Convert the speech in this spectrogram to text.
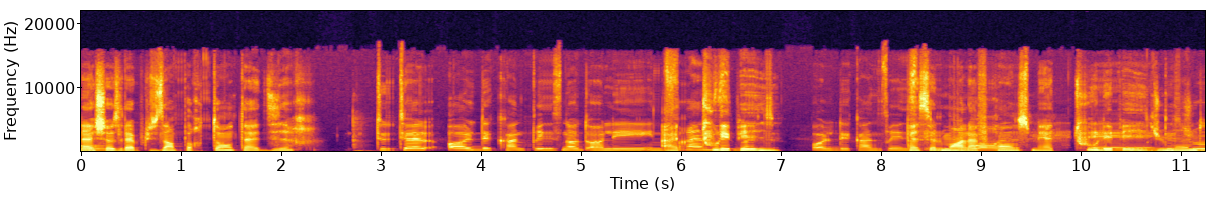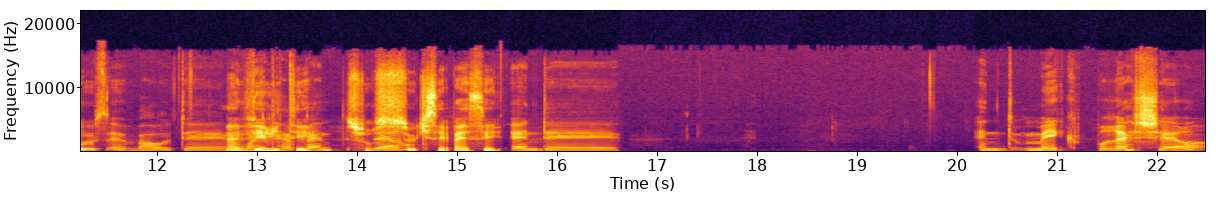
La chose la plus importante à dire à tous les pays, pas seulement à la France, mais à tous les pays du monde, la vérité sur ce qui s'est passé. And make pressure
